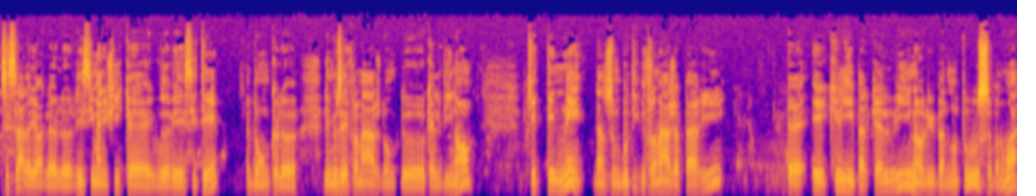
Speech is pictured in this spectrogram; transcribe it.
c'est cela d'ailleurs, le, récit magnifique que vous avez cité, donc le, les musées des fromages donc, de Calvino, qui était né dans une boutique de fromage à Paris, euh, écrit par Calvino, lu par nous tous, par moi,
